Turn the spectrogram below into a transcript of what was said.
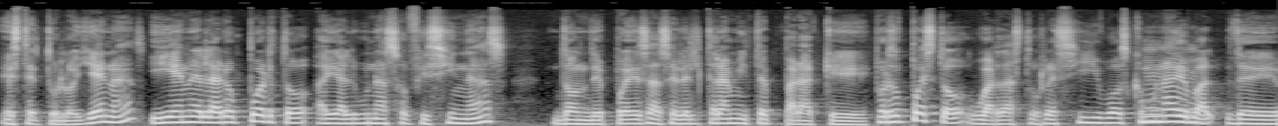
Este tú lo llenas y en el aeropuerto hay algunas oficinas donde puedes hacer el trámite para que, por supuesto, guardas tus recibos, como una de-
